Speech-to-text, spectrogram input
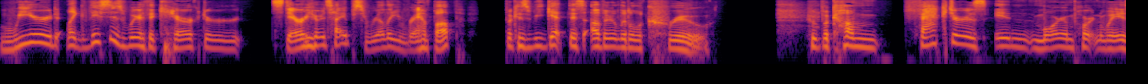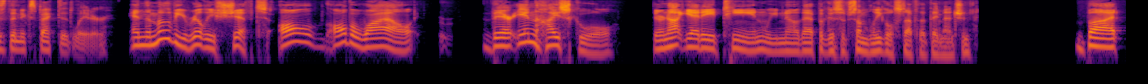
weird, like, this is where the character stereotypes really ramp up because we get this other little crew who become factors in more important ways than expected later. And the movie really shifts all all the while. They're in high school. They're not yet eighteen. We know that because of some legal stuff that they mentioned. But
